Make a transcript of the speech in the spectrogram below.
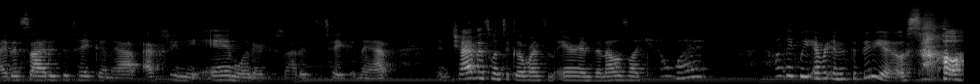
I decided to take a nap. Actually, me and Winter decided to take a nap. And Travis went to go run some errands, and I was like, you know what? I don't think we ever ended the video. So I'm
